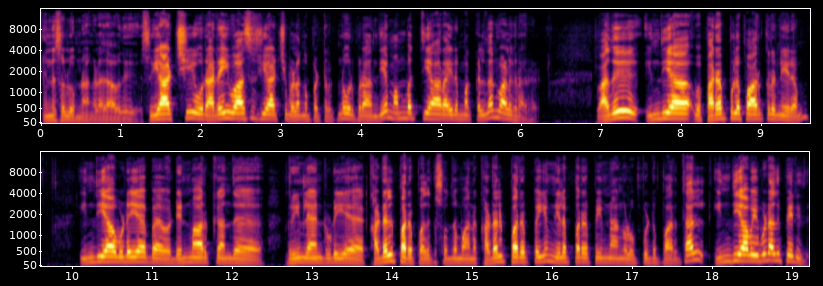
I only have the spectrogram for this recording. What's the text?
என்ன சொல்லுவோம் நாங்கள்? அதாவது சுயாட்சி ஒரு அரைவாசி சுயாட்சி வழங்கப்பட்டிருக்கின்ற ஒரு பிராந்தியம் ஐம்பத்தி ஆறாயிரம் மக்கள் தான் வாழ்கிறார்கள். அது இந்தியா பரப்பில் பார்க்குற நேரம் இந்தியாவுடைய ப- டென்மார்க் அந்த கிரீன்லாண்டுடைய கடல் பரப்பு அதுக்கு சொந்தமான கடல் பரப்பையும் நிலப்பரப்பையும் நாங்கள் ஒப்பிட்டு பார்த்தால் இந்தியாவை விட அது பெரிது.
